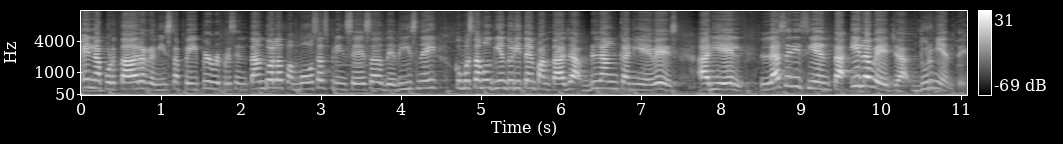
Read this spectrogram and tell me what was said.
en la portada de la revista Paper representando a las famosas princesas de Disney, como estamos viendo ahorita en pantalla, Blancanieves, Ariel, La Cenicienta y La Bella Durmiente.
